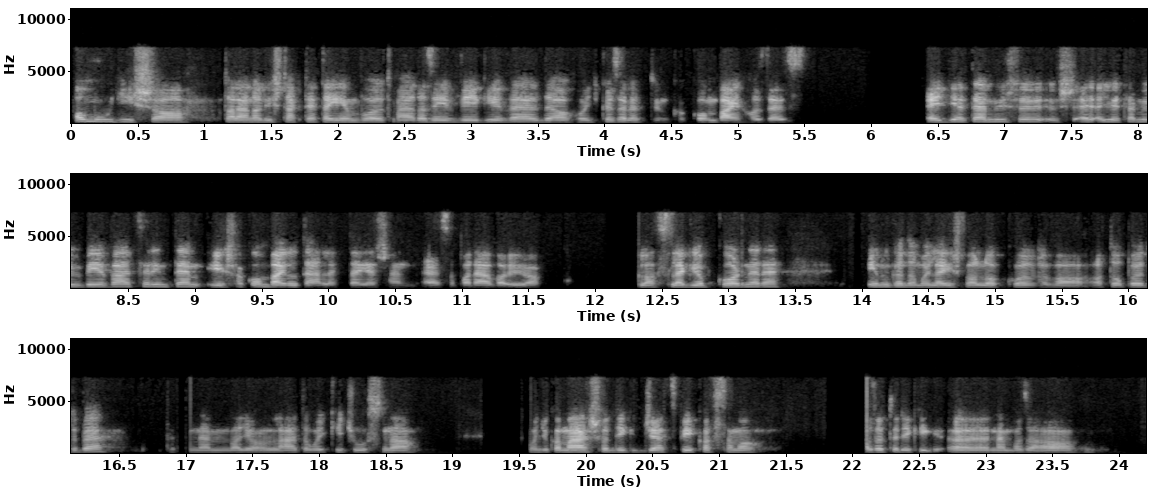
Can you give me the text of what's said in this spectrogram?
Amúgy is a, talán a listák tetején volt már az év végével, de ahogy közeledtünk a kombányhoz, ez egyértelmű, egyértelművé vált szerintem, és a kombány után lett teljesen elszapadálva ő a klassz legjobb kornere. Én úgy gondolom, hogy le is van lokkolva a top 5-be, tehát nem nagyon látom, hogy kicsúszna mondjuk a második Jets pick, azt hiszem az ötödik, nem az a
